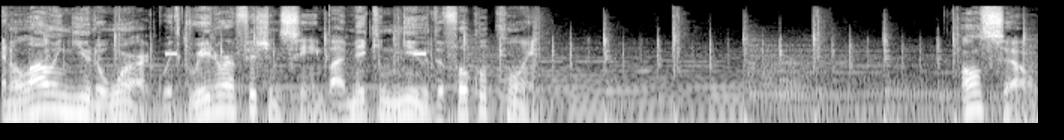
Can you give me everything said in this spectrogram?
and allowing you to work with greater efficiency by making you the focal point. Also,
